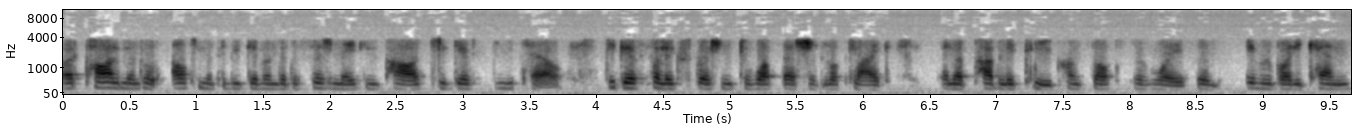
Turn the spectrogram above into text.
but Parliament will ultimately be given the decision-making power to give detail, to give full expression to what that should look like in a publicly consultative way, so everybody can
